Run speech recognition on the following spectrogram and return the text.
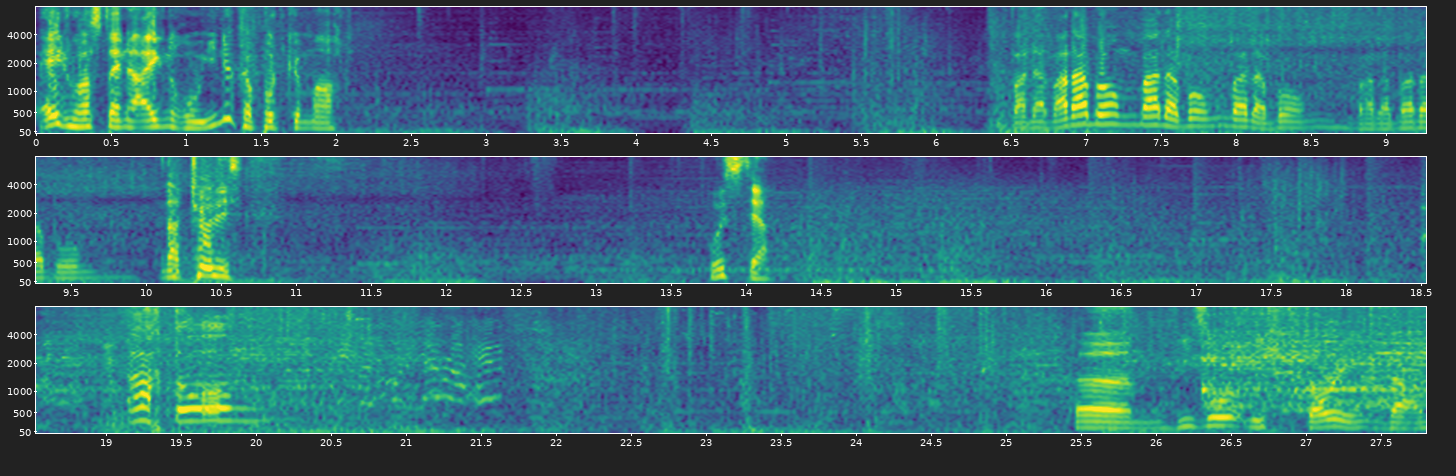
Ey, du hast deine eigene Ruine kaputt gemacht. Bada bada bum, bada bum, bada bum, bada bada bum. Natürlich. Wo ist der? Achtung! Ähm, wieso liegt Dorian da am...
